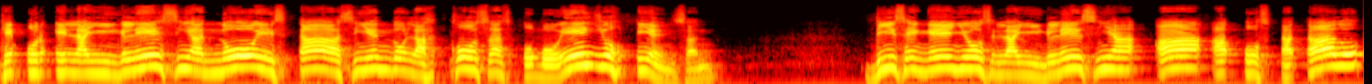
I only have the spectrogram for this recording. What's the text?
que por la iglesia no está haciendo las cosas como ellos piensan, dicen ellos, la iglesia ha apostatado,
